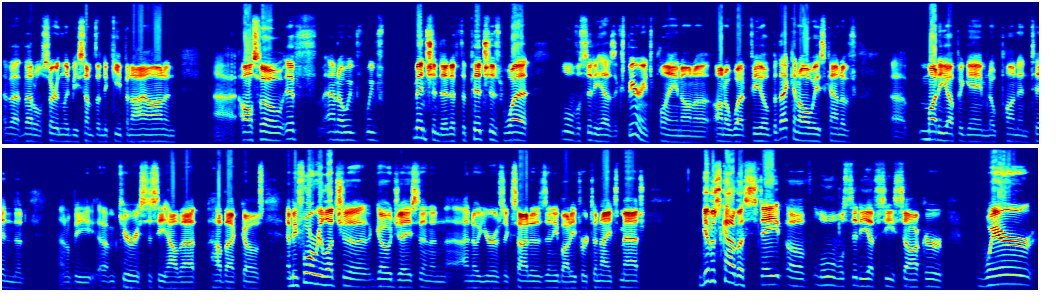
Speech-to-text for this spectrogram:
that that'll certainly be something to keep an eye on. And uh, also, if I know we've we've mentioned it, if the pitch is wet, Louisville City has experience playing on a on a wet field, but that can always kind of uh, muddy up a game. No pun intended. That'll be. I'm curious to see how that how that goes. And before we let you go, Jason, and I know you're as excited as anybody for tonight's match. Give us kind of a state of Louisville City FC soccer. Where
